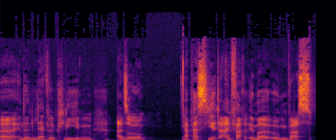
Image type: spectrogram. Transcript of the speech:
äh, in den Level kleben. Also da passiert einfach immer irgendwas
